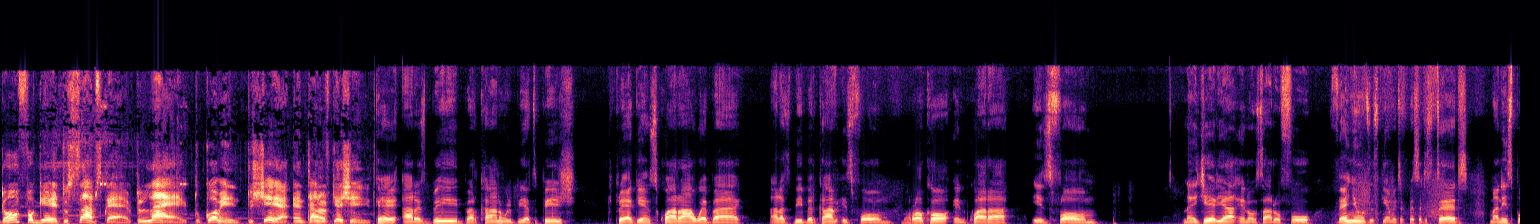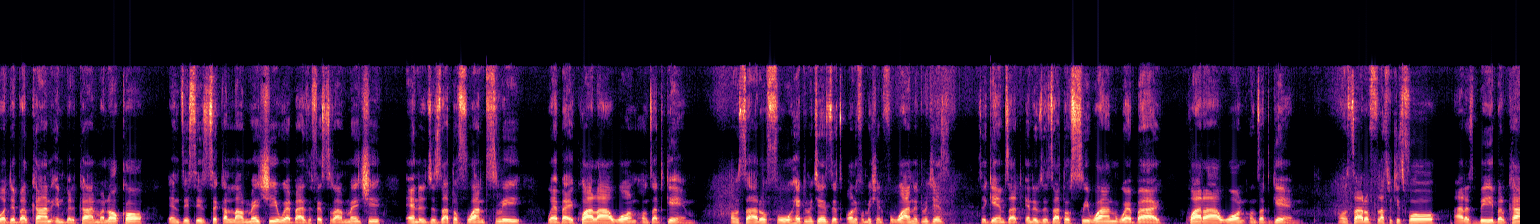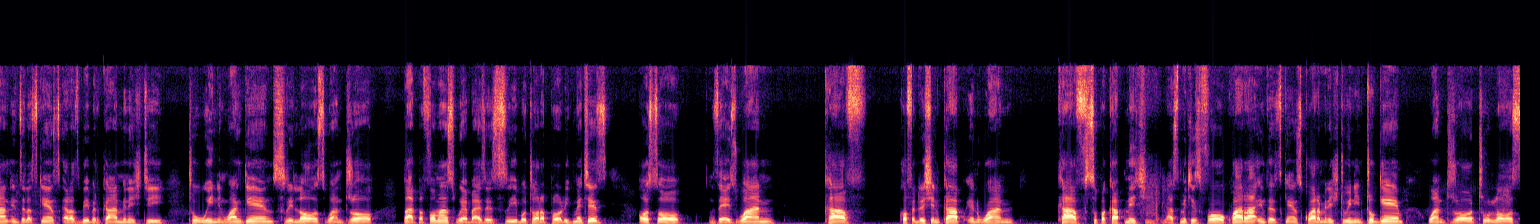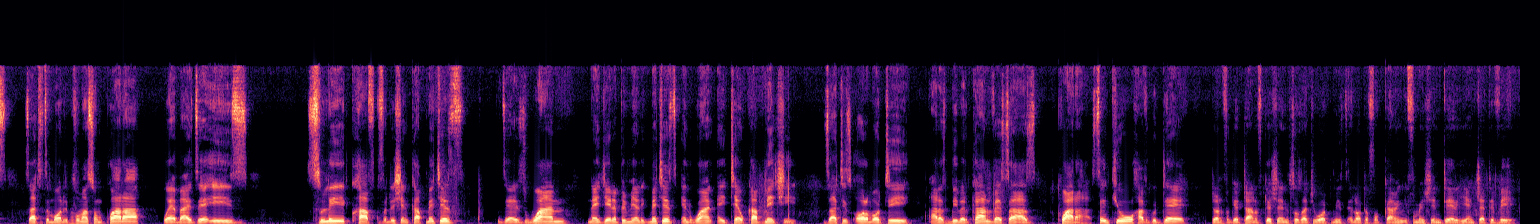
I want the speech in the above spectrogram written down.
Don't forget to subscribe, to like, to comment, to share, and turn notifications. Okay, RSB Berkane will be at the pitch to play against Kwara, whereby RSB Berkane is from Morocco and Kwara is from Nigeria. And Saturday for venue, this game will take place at the stade Municipal de Berkane in Berkane, Morocco. And this is second round match, whereby the first round match ended the result of 1-3, whereby Kwara won on that game. On side of four head matches, that's all information for one head matches. The games that ended the result of 3-1, whereby Kwara won on that game. On side of last matches for RSB Berkane, in the last games, RSB Berkane managed to win in one game, three loss, one draw, bad performance, whereby there's three Botola Pro League matches. Also, there is one CAF Confederation Cup and one CAF Super Cup match. Last matches for Kwara in the games, Kwara managed to win in two games, one draw, two loss. That is the model performance from Kwara, whereby there is three CAF Confederation Cup matches, there is one Nigeria Premier League matches, and one Aiteo Cup match. That is all about the RSB Berkane versus Kwara. Thank you. Have a good day. Don't forget turn notification so that you won't miss a lot of upcoming information there here in Chal TV.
